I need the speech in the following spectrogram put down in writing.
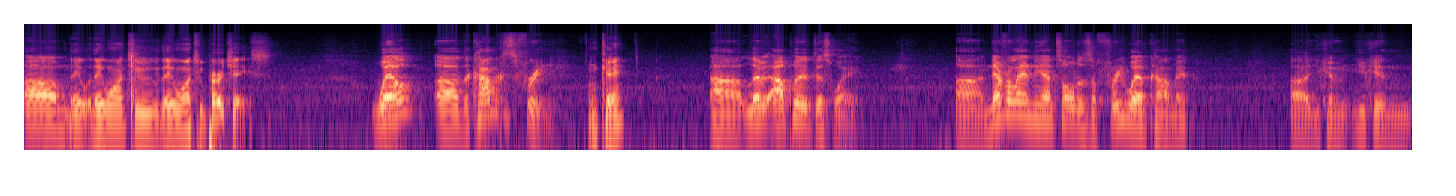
Um, They they want to they want to purchase. well, uh, the comic is free. Okay. Uh, let me, I'll put it this way: uh, Neverland the Untold is a free web comic. Uh, you can you can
